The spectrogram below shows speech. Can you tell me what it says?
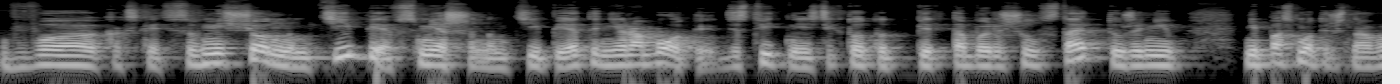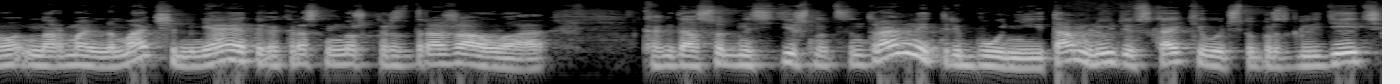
в, как сказать, в совмещенном типе, в смешанном типе это не работает. Действительно, если кто-то перед тобой решил встать, ты уже не, не посмотришь на нормальный матч. Меня это как раз немножко раздражало когда особенно сидишь на центральной трибуне, и там люди вскакивают, чтобы разглядеть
